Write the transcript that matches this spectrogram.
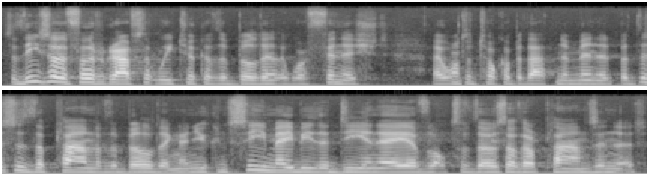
So these are the photographs that we took of the building that were finished. I want to talk about that in a minute, but this is the plan of the building, and you can see maybe the DNA of lots of those other plans in it.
